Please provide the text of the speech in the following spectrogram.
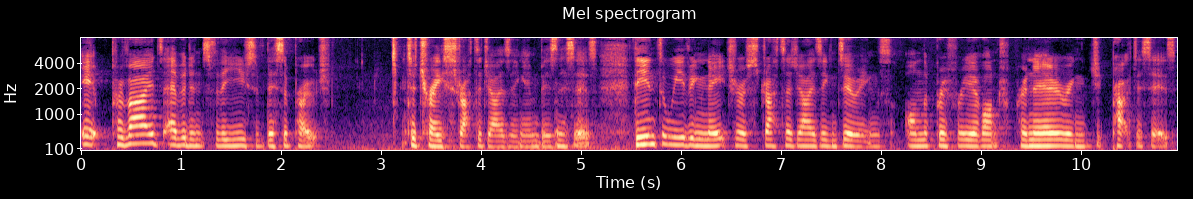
it provides evidence for the use of this approach to trace strategizing in businesses. The interweaving nature of strategizing doings on the periphery of entrepreneuring practices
